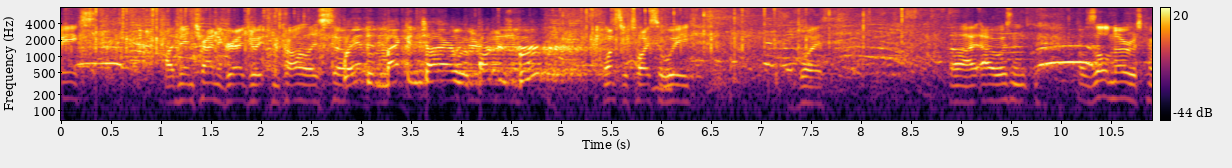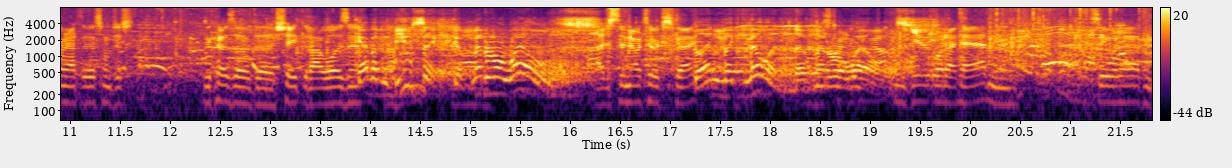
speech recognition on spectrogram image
weeks. I've been trying to graduate from college, so Brandon McIntyre with Parkersburg. once or twice a week. But uh, I, wasn't. I was a little nervous coming out to this one just because of the shape that I was in. Kevin uh, Busick of Mineral Wells. I just didn't know what to expect. Glenn McMillan of Mineral and Wells. give what I had and see what happened.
